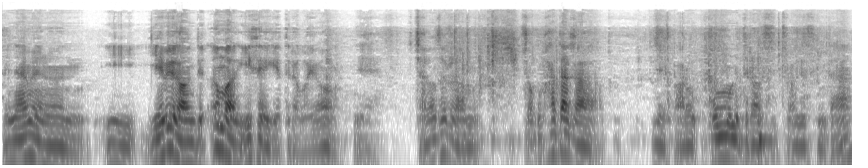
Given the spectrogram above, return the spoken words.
왜냐하면은 이 예배 가운데 음악이 있어야겠더라고요. 예, 작은 소리로 조금 하다가 예, 바로 본문으로 들어갈 수 있도록 하겠습니다.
